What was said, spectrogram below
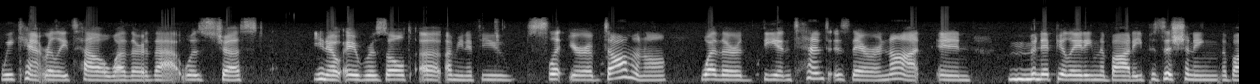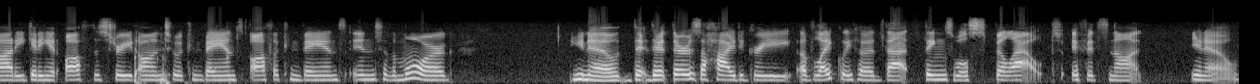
we can't really tell whether that was just you know a result of i mean if you slit your abdominal whether the intent is there or not in manipulating the body positioning the body getting it off the street onto a conveyance off a conveyance into the morgue you know, th- th- there's a high degree of likelihood that things will spill out if it's not, you know,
